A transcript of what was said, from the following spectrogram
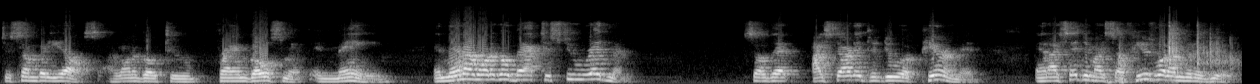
to somebody else. I want to go to Fran Goldsmith in Maine. And then I want to go back to Stu Redman. So that I started to do a pyramid. And I said to myself, here's what I'm going to do.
